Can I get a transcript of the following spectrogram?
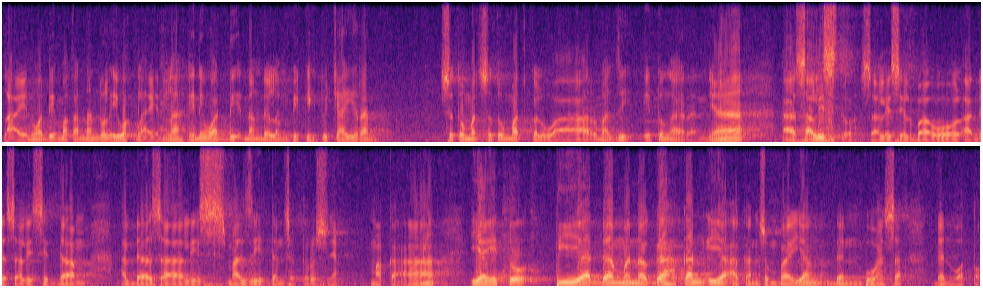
Lain wadi makanan dulu iwak lain lah. Ini wadi nang dalam pikih itu cairan. Setumat-setumat keluar mazi itu ngarannya uh, salis tuh. Salisil baul ada salisid dam ada salis mazi dan seterusnya. Maka yaitu tiada menegahkan ia akan sembahyang dan puasa dan wotok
